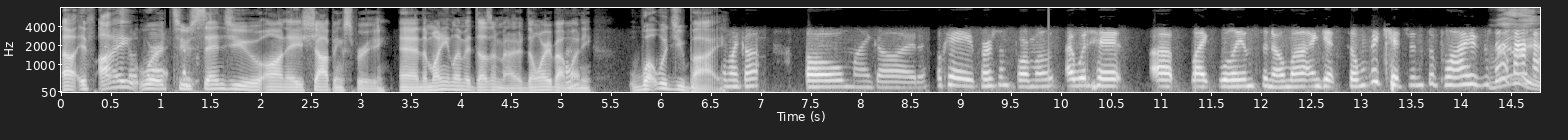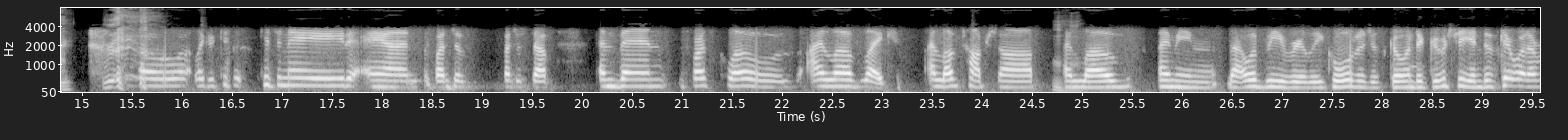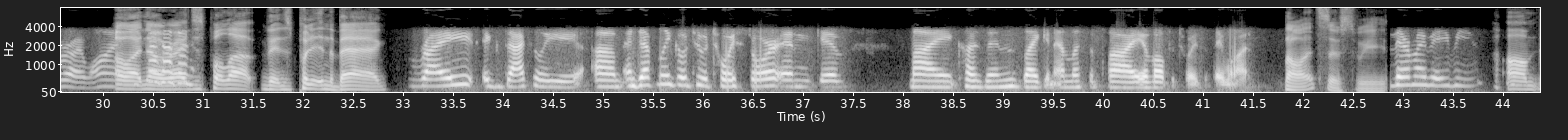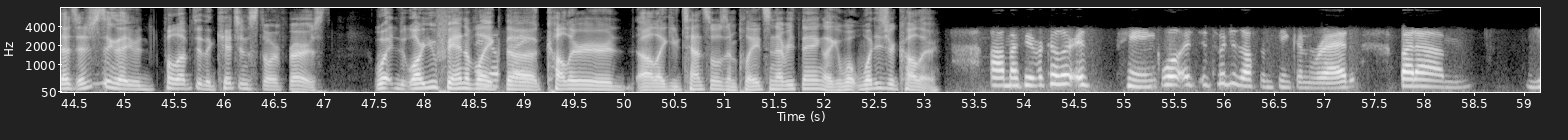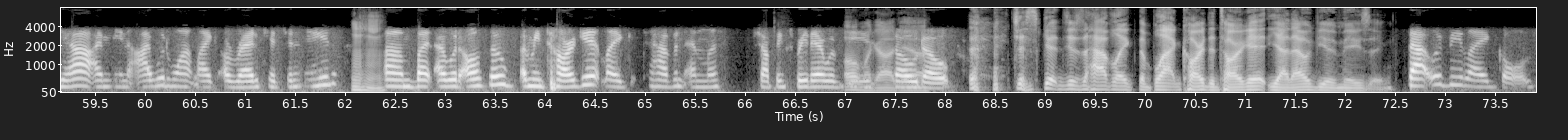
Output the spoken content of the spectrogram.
Uh, if I I were to send you on a shopping spree and the money limit doesn't matter, don't worry about money. What would you buy? Oh my god. Oh my god. Okay, first and foremost, I would hit up like Williams Sonoma and get so many kitchen supplies. Really? Re- so like a kitchen KitchenAid and a bunch of bunch of stuff. And then as far as clothes, I love like I love Topshop. I Mhm. love I mean, that would be really cool to just go into Gucci and just get whatever I want. Oh, I know, right? Just pull up, then just put it in the bag. Right, exactly. Um, and definitely go to a toy store and give my cousins like an endless supply of all the toys that they want. Oh, that's so sweet. They're my babies. Um, that's interesting that you would pull up to the kitchen store first. What are you a fan of like know, the colored uh, like utensils and plates and everything? Like what what is your color? Uh, my favorite color is pink. Well, it, it switches off from pink and red, but um, yeah. I mean, I would want like a red KitchenAid. hmm Um, but I would also, I mean, Target like to have an endless shopping spree there would be Oh my God, so yeah. dope. just get just have like the black card to Target. Yeah, that would be amazing. That would be like goals.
